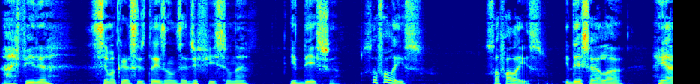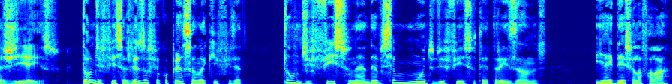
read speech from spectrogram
"Ai, filha, ser uma criança de três anos é difícil, né?" E deixa, só fala isso, só fala isso e deixa ela reagir a isso tão difícil. Às vezes eu fico pensando aqui, filha, tão difícil, né? Deve ser muito difícil ter três anos. E aí deixa ela falar.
